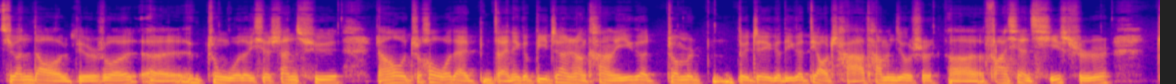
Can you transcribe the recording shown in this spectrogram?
捐到，比如说，呃，中国的一些山区，然后之后我在在那个 B 站上看了一个专门对这个的一个调查，他们就是呃发现其实。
